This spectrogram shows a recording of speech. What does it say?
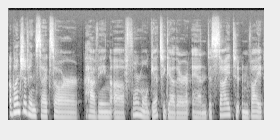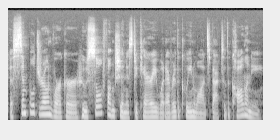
A bunch of insects are having a formal get together and decide to invite a simple drone worker whose sole function is to carry whatever the queen wants back to the colony.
